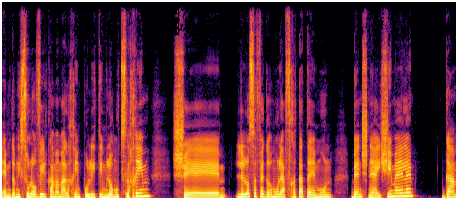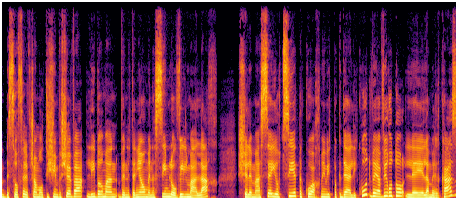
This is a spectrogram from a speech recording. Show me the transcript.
הם גם ניסו להוביל כמה מהלכים פוליטיים לא מוצלחים, שללא ספק גרמו להפחתת האמון בין שני האישים האלה. גם בסוף 1997 ליברמן ונתניהו מנסים להוביל מהלך שלמעשה יוציא את הכוח ממתפקדי הליכוד ויעביר אותו למרכז.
